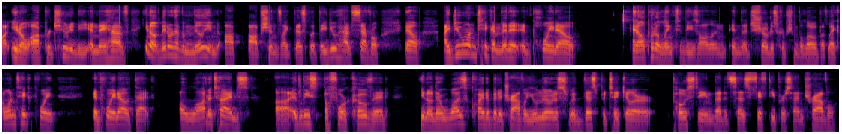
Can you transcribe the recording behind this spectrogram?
uh, you know opportunity. And they have you know they don't have a million op- options like this but they do have several. Now i do want to take a minute and point out and i'll put a link to these all in, in the show description below but like i want to take a point and point out that a lot of times uh, at least before covid you know there was quite a bit of travel. You'll notice with this particular posting that it says 50% travel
